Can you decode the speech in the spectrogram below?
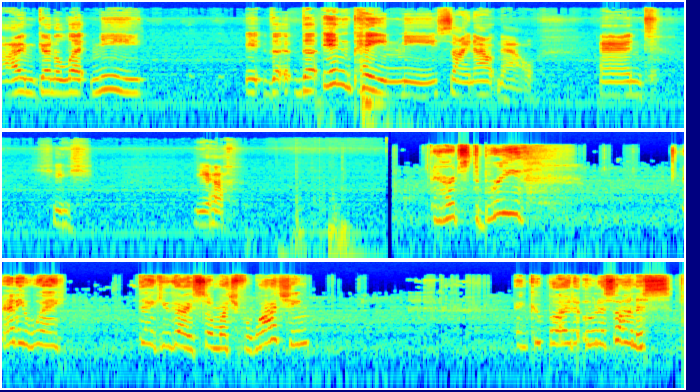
I'm gonna let me, it, the, the in pain me, sign out now, and, sheesh, yeah. It hurts to breathe. Anyway, thank you guys so much for watching. And goodbye to Unus Annus.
